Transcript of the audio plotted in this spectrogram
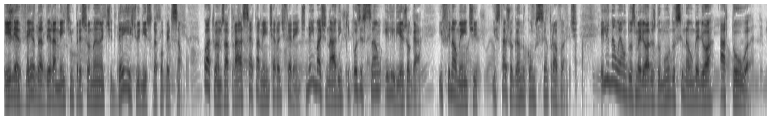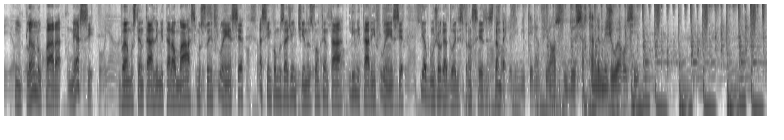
Ele é verdadeiramente impressionante desde o início da competição. Quatro anos atrás, certamente era diferente. Nem imaginava em que posição ele iria jogar. E finalmente está jogando como centroavante. Ele não é um dos melhores do mundo, senão o melhor à toa. Um plano para Messi? Vamos tentar limitar ao máximo sua influência, assim como os argentinos vão tentar limitar a influência de alguns jogadores franceses também.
